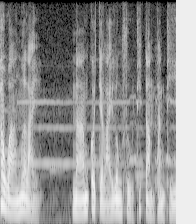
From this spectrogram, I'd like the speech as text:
ถ้าวางเมื่อไหร่ น้ำก็จะไหลลงสู่ที่ต่ำทันที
